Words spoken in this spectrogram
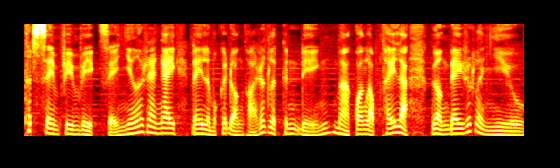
thích xem phim Việt sẽ nhớ ra ngay đây là một cái đoạn thoại rất là kinh điển mà Quang Lộc thấy là gần đây rất là nhiều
